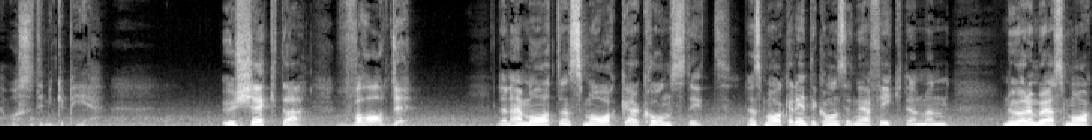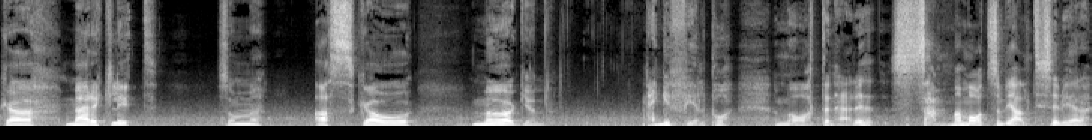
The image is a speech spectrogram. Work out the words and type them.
Jag måste till min kupé. Ursäkta! Vad? Den här maten smakar konstigt. Den smakade inte konstigt när jag fick den, men nu har den börjat smaka märkligt. Som aska och mögel. Det är inget fel på maten här. Det är samma mat som vi alltid serverar.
